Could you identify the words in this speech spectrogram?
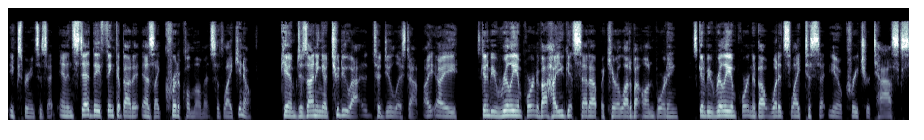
experiences it. And instead they think about it as like critical moments of like, you know, okay, I'm designing a to-do to-do list app. I, I it's going to be really important about how you get set up. I care a lot about onboarding. It's going to be really important about what it's like to set, you know, create your tasks.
